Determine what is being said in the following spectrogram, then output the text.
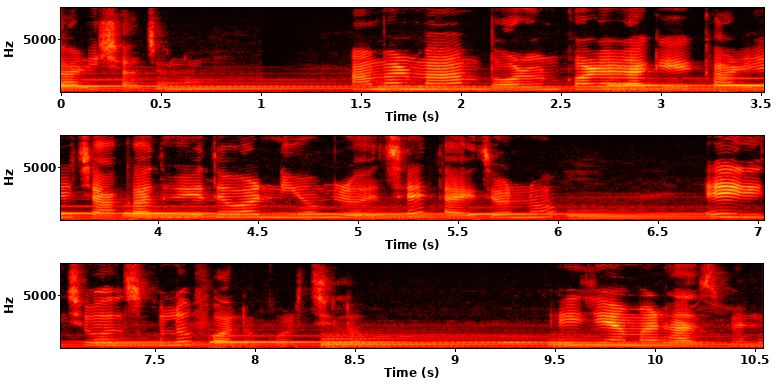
গাড়ি সাজানো। আমার মা বরণ করার আগে গাড়ির চাকা ধুয়ে দেওয়ার নিয়ম রয়েছে, তাই জন্য এই রিচুয়ালসগুলো ফলো করছিল। এই যে আমার হাজবেন্ড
